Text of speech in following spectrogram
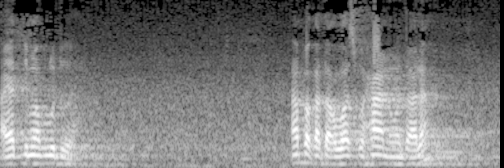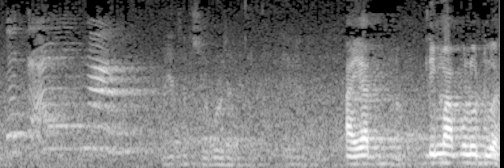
ayat 52. Apa kata Allah Subhanahu wa taala? Ayat 52.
